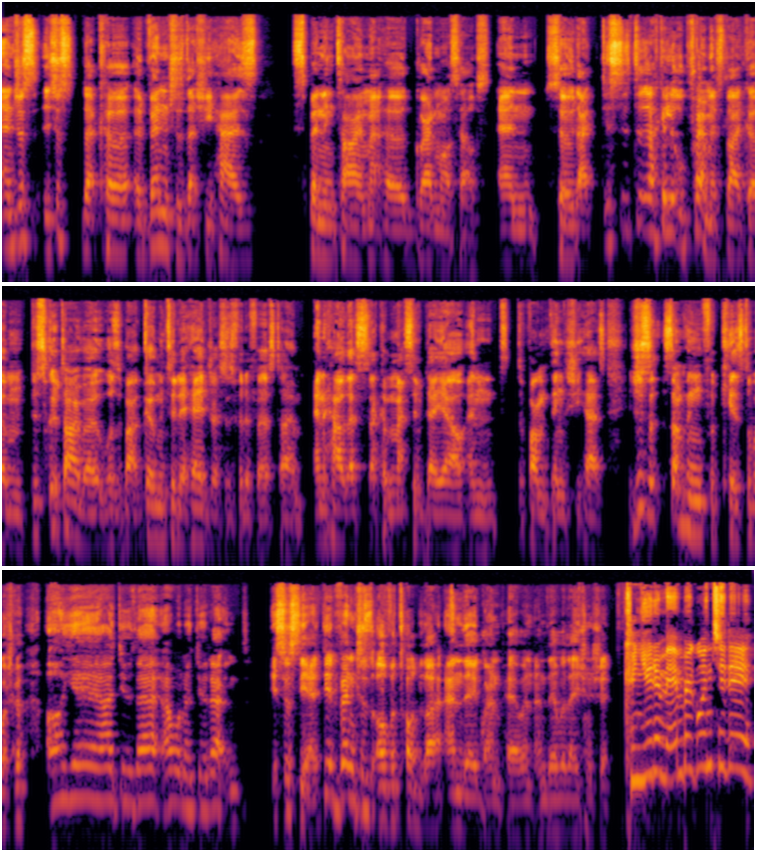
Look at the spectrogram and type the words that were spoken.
and just it's just like her adventures that she has spending time at her grandma's house, and so like this is like a little premise. Like um, the script I wrote was about going to the hairdressers for the first time, and how that's like a massive day out, and the fun things she has. It's just something for kids to watch. Go, oh yeah, I do that. I want to do that. And it's just yeah, the adventures of a toddler and their grandparent and their relationship. Can you remember going to the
